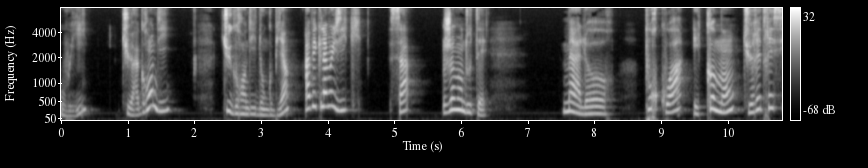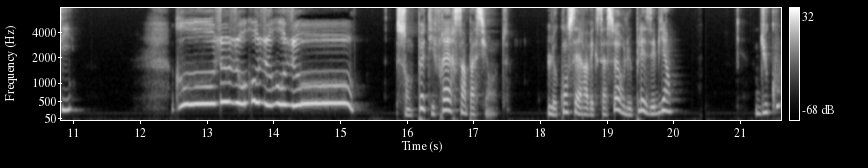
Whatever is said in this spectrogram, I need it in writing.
Oui, tu as grandi. Tu grandis donc bien avec la musique. Ça, je m'en doutais. Mais alors, pourquoi et comment tu rétrécis? Son petit frère s'impatiente. Le concert avec sa sœur lui plaisait bien. Du coup,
